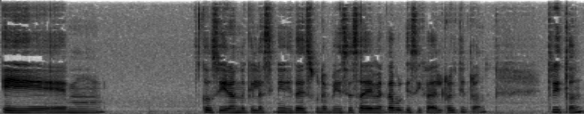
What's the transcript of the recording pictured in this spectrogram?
em, considerando que la sirenita es una princesa de verdad porque es hija del rey Tritón, Tritón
